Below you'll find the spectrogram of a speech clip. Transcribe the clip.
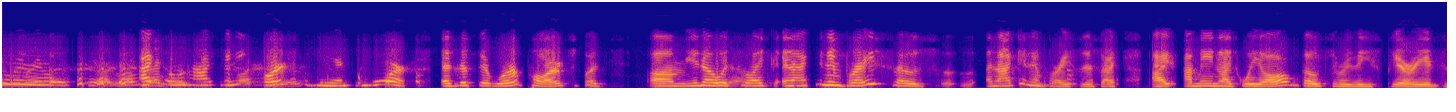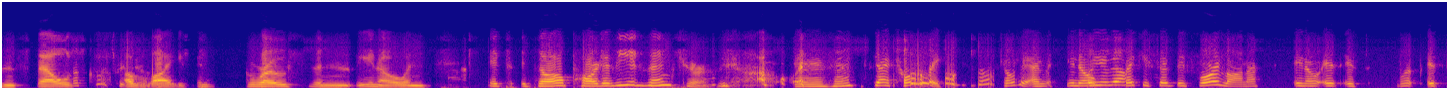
totally. I don't have any parts of me anymore, as if there were parts, but um you know it's Yeah. like and i can embrace those and i can embrace this i i i mean like we all go through these periods and spells Of of life and growth and you know and it's it's all part of the adventure you know hmm Yeah, totally, totally. And you know, Well, you know- like you said before, Lana, you know, it, it's what it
